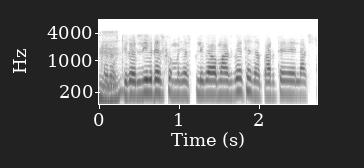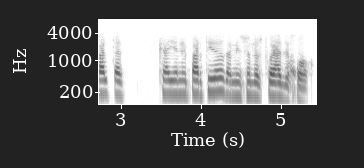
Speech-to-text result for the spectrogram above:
los tiros libres, como ya he explicado más veces, aparte de las faltas que hay en el partido, también son los fueras de juego.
